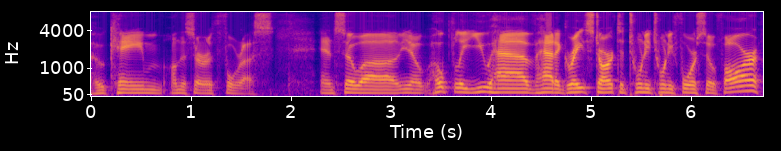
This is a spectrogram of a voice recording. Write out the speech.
who came on this earth for us. And so, uh, you know, hopefully you have had a great start to 2024 so far.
